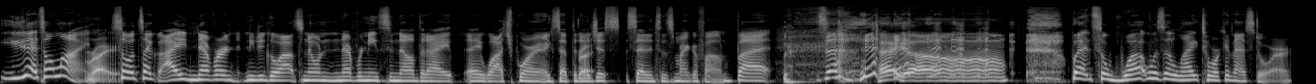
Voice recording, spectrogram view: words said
Yeah, it's online. Right. So it's like I never need to go out, so no one never needs to know that I, I watch porn, except that I just said into this microphone. But so, Hey, uh. but so what was it like to work in that store?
